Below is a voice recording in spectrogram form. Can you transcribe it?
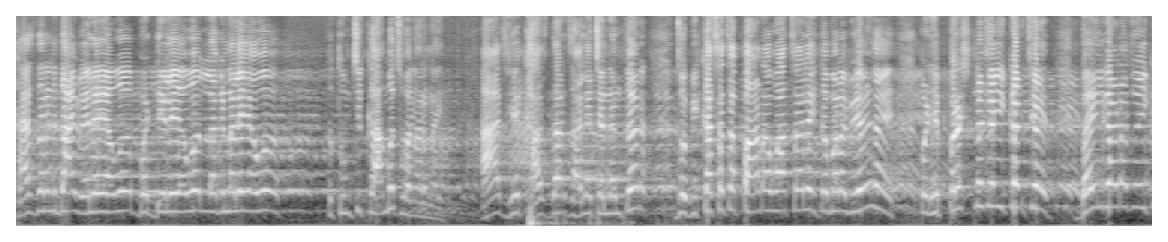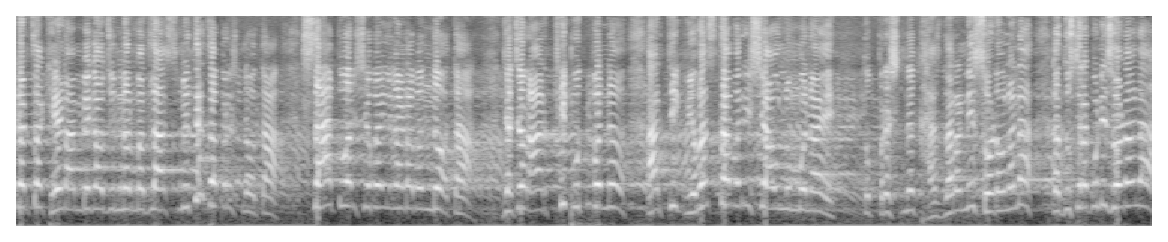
खासदारांनी दहा वेळेला यावं बड्डेला यावं लग्नाला यावं तर तुमची कामच होणार नाहीत. आज हे खासदार झाल्याच्यानंतर जो विकासाचा पाडा वाचायला इथं मला वेळ नाही पण हे प्रश्न जे इकडचे आहेत बैलगाडा जो इकडचा खेड आंबेगाव जुन्नर मधला अस्मितेचा प्रश्न होता. सात वर्ष बैलगाडा बंद होता. ज्याच्यावर आर्थिक उत्पन्न आर्थिक व्यवस्था बरीचशी अवलंबून आहे. तो प्रश्न खासदारांनी सोडवला ना? का दुसरा कुणी सोडवला?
